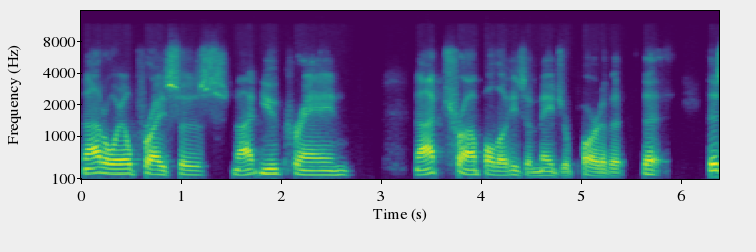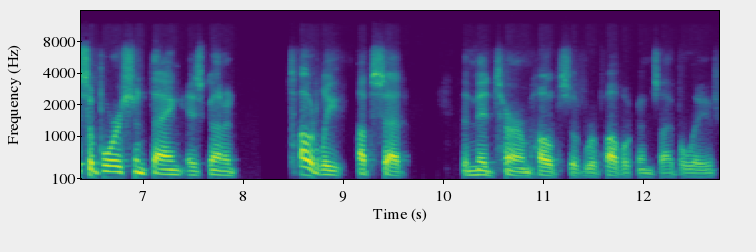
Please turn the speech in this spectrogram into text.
not oil prices, not Ukraine, not Trump, although he's a major part of it. The, this abortion thing is going to totally upset the midterm hopes of Republicans, I believe.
